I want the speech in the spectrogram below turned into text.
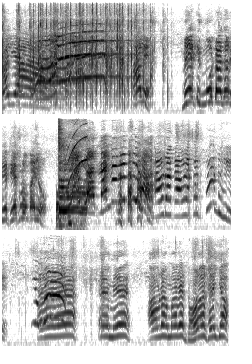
તાલિયા આવે મેં કીધું મોટા જણ એ ઠેકડો માર્યો એ મેં આવડા મારે ઢોળા થઈ ગયા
